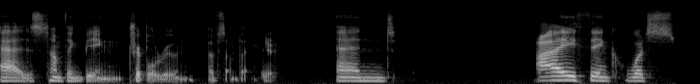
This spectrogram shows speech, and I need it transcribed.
as something being triple rune of something. Yeah. And I think what's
